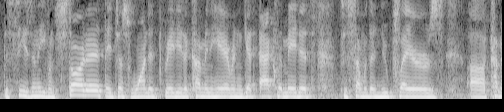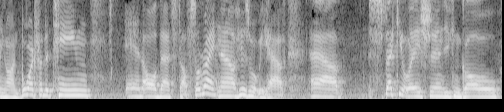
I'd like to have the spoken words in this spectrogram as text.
the season even started. They just wanted Brady to come in here and get acclimated to some of the new players uh, coming on board for the team and all that stuff. So, right now, here's what we have uh, speculation. You can go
